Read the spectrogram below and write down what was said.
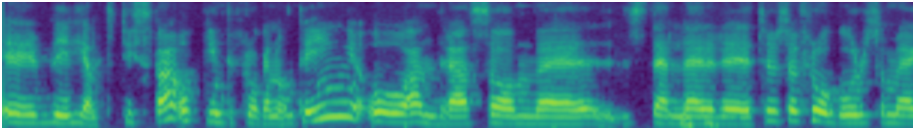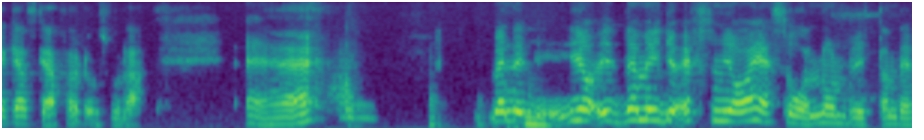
eh, blir helt tysta och inte frågar någonting och andra som eh, ställer eh, tusen frågor som är ganska fördomsfulla. Eh, men, eh, jag, nej, men jag, eftersom jag är så normbrytande,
